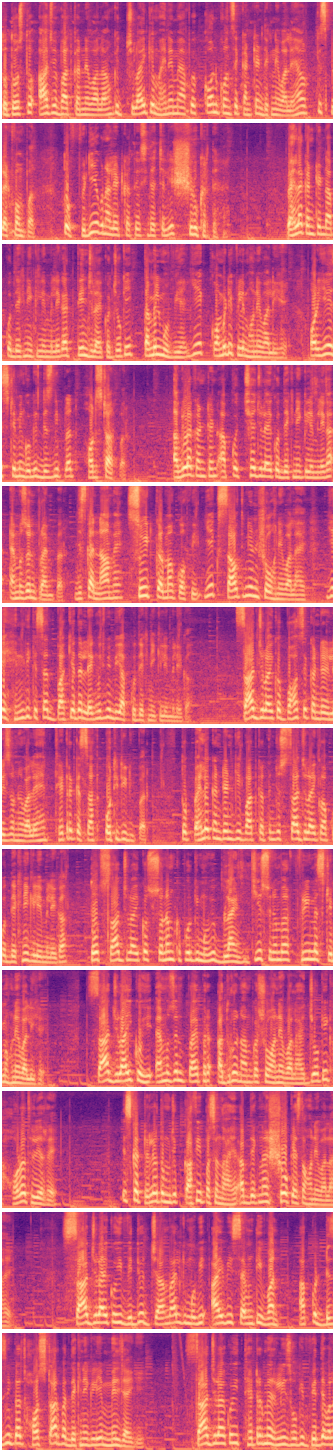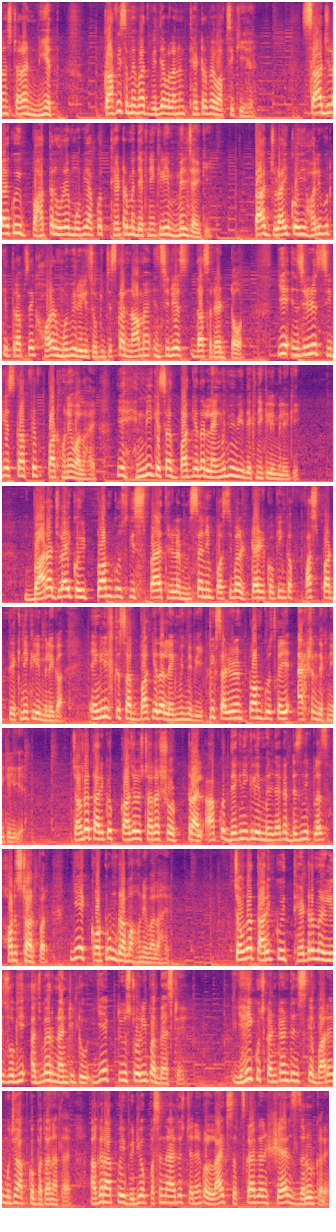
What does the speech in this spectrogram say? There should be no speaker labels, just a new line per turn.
तो दोस्तों, आज मैं बात करने वाला हूँ कि जुलाई के महीने में आपको कौन कौन से कंटेंट दिखने वाले हैं और किस प्लेटफॉर्म पर। तो वीडियो को ना लेट करते हुए सीधा चलिए शुरू करते हैं। पहला कंटेंट आपको देखने के लिए मिलेगा तीन जुलाई को, जो कि एक तमिल मूवी है। ये एक कॉमेडी फ़िल्म होने वाली है और ये स्ट्रीमिंग होगी डिजनी प्लस हॉटस्टार पर। अगला कंटेंट आपको 6 जुलाई को देखने के लिए मिलेगा अमेजोन प्राइम पर, जिसका नाम है स्वीट कर्मा कॉफ़ी ये एक साउथ इंडियन शो होने वाला है। ये हिंदी के साथ बाकी अदर लैंग्वेज में भी आपको देखने के लिए मिलेगा। सात जुलाई को बहुत से कंटेंट रिलीज़ होने वाले हैं थिएटर के साथ ओ पर। तो पहले कंटेंट की बात करते हैं जो सात जुलाई को आपको देखने के लिए मिलेगा। तो सात जुलाई को सोनम कपूर की movie Blind Zee cinema free में स्ट्रीम होने वाली है। सात जुलाई को ही अमेजोन प्राइम पर अधूरा नाम का शो आने वाला है, जो कि एक हॉरर थ्रिलर है। इसका ट्रेलर तो मुझे काफ़ी पसंद आया है, अब देखना शो कैसा होने वाला है। सात जुलाई को ही विद्युत जामवाल की मूवी आई वी आपको डिज्नी प्लस हॉटस्टार पर देखने के लिए मिल जाएगी। सात जुलाई को ही थिएटर में रिलीज़ होगी विद्या बालन स्टारा नियत। काफ़ी समय बाद विद्या बालन ने थिएटर पर वापसी की है। सात जुलाई को ही बहत्तर हुए मूवी आपको थिएटर में देखने के लिए मिल जाएगी। सात जुलाई को ही हॉलीवुड की तरफ़ से एक हॉरर मूवी रिलीज़ होगी, जिसका नाम है इंसीडियस दस रेड डॉर ये इंसिडेंट सीरीज़ का फिफ्थ पार्ट होने वाला है। ये हिंदी के साथ बाकी अदर लैंग्वेज में भी देखने के लिए मिलेगी। 12 जुलाई को ही टॉम क्रूज की spy thriller mission impossible dead cooking का फ़र्स्ट पार्ट देखने के लिए मिलेगा। इंग्लिश के साथ बाकी अदर लैंग्वेज में भी। टॉम क्रूज का ये एक्शन देखने के लिए। चौदह तारीख को काजल स्टारा शो ट्रायल आपको देखने के लिए मिल जाएगा डिज्नी प्लस हॉट पर। यह एक कॉटरूम ड्रामा होने वाला है। चौदह तारीख को थिएटर में रिलीज़ होगी अजमेर 92 ये एक ट्रू स्टोरी पर बेस्ट है। यही कुछ कंटेंट है जिसके बारे में मुझे आपको बताना था। अगर आपको ये वीडियो पसंद आया तो चैनल को लाइक सब्सक्राइब एंड शेयर ज़रूर करें।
